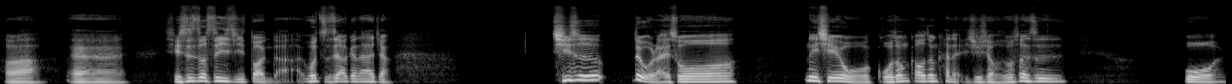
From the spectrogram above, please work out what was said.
好吧，呃，其实这是一集短的，我只是要跟大家讲，其实对我来说，那些我国中、高中看的 H 小说，算是我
